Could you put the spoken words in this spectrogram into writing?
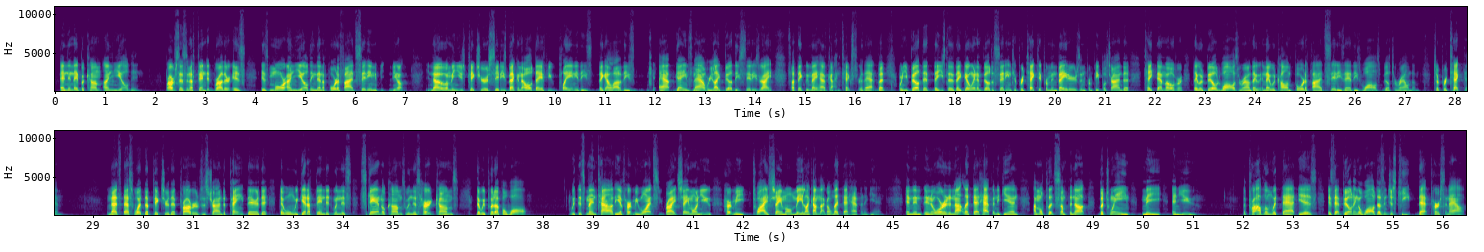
and then they become unyielded. Proverbs says an offended brother is, is more unyielding than a fortified city. And if you, you don't know, I mean, you just picture cities back in the old day. If you play any of these, they got a lot of these app games now where you like build these cities, right? So I think we may have context for that. But when you build it, they used to they'd go in and build a city, and to protect it from invaders and from people trying to take them over, they would build walls around, they, and they would call them fortified cities. They had these walls built around them to protect them. And that's, that's what the picture that Proverbs is trying to paint there that, that when we get offended, when this scandal comes, when this hurt comes, that we put up a wall with this mentality of hurt me once, right? Shame on you. Hurt me twice, shame on me. Like, I'm not going to let that happen again. And then, in order to not let that happen again, I'm going to put something up between me and you. The problem with that is, is that building a wall doesn't just keep that person out.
